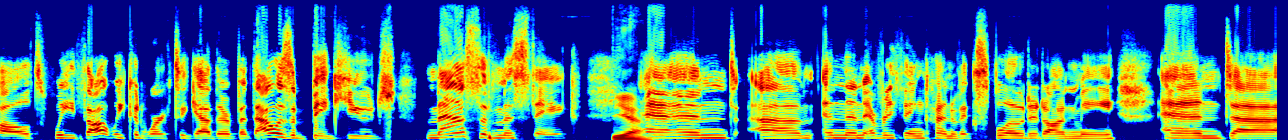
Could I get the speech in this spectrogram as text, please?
halt. We thought we could work together, but that was a big, huge, massive mistake. yeah. And um, and then everything kind of exploded on me, and uh,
